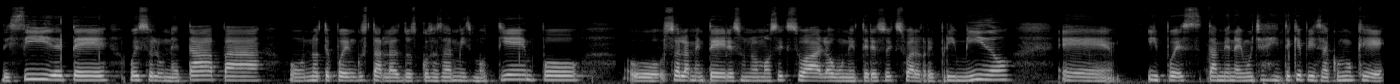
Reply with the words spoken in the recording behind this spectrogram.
decídete, o es solo una etapa, o no te pueden gustar las dos cosas al mismo tiempo, o solamente eres un homosexual o un heterosexual reprimido. Eh, y pues también hay mucha gente que piensa como que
